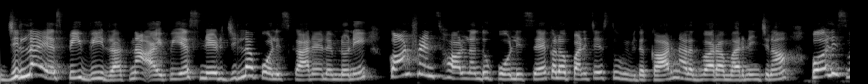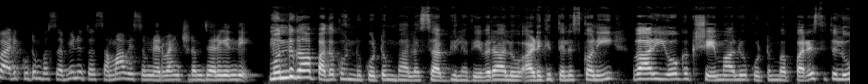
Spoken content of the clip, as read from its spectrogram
జిల్లా ఎస్పీ వి రత్న ఐపీఎస్ నేడు జిల్లా పోలీస్ కార్యాలయంలోని కాన్ఫరెన్స్ హాల్ నందు పోలీస్ శాఖలో పనిచేస్తూ వివిధ కారణాల ద్వారా మరణించిన పోలీస్ వారి కుటుంబ సభ్యులతో సమావేశం నిర్వహించడం జరిగింది. ముందుగా పదకొండు కుటుంబాల సభ్యుల వివరాలు అడిగి తెలుసుకొని వారి యోగక్షేమాలు కుటుంబ పరిస్థితులు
